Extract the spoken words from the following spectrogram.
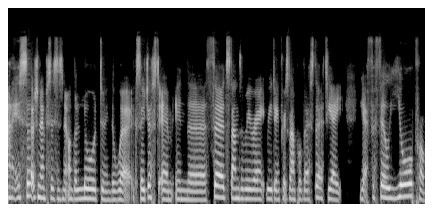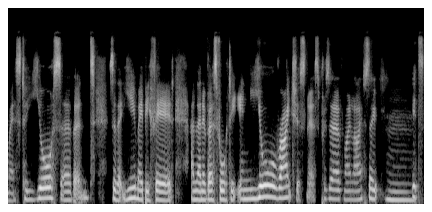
and it is such an emphasis, isn't it, on the Lord doing the work. So just um, in the third stanza we re- reading, for example, verse 38, you get fulfill your promise to your servant so that you may be feared. And then in verse 40, in your righteousness, preserve my life. So mm. it's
